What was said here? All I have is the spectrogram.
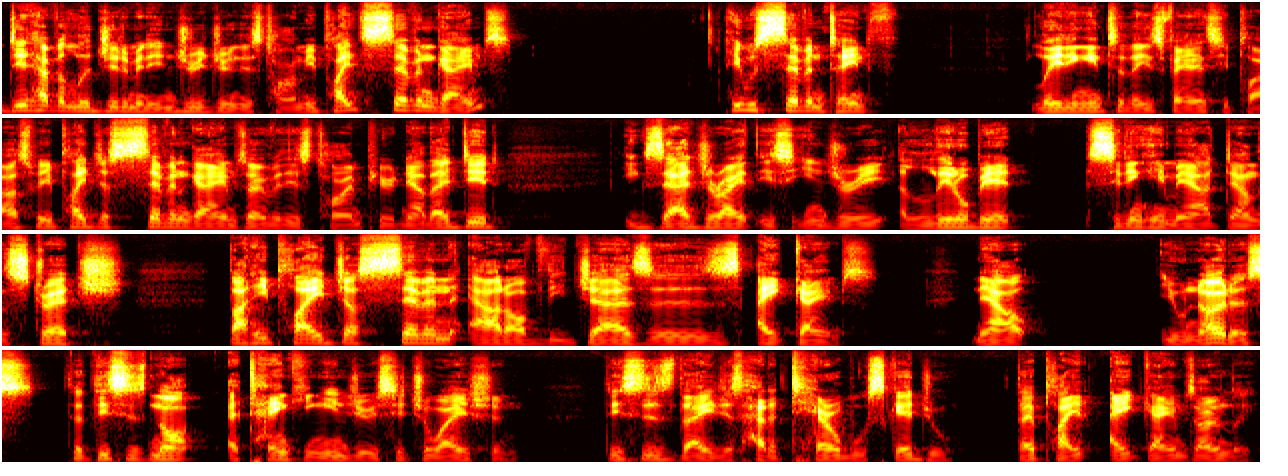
did have a legitimate injury during this time. He played seven games. He was 17th leading into these fantasy playoffs, but he played just seven games over this time period. Now, they did exaggerate this injury a little bit, sitting him out down the stretch, but he played just seven out of the Jazz's eight games. Now, you'll notice that this is not a tanking injury situation. This is they just had a terrible schedule. They played eight games only.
